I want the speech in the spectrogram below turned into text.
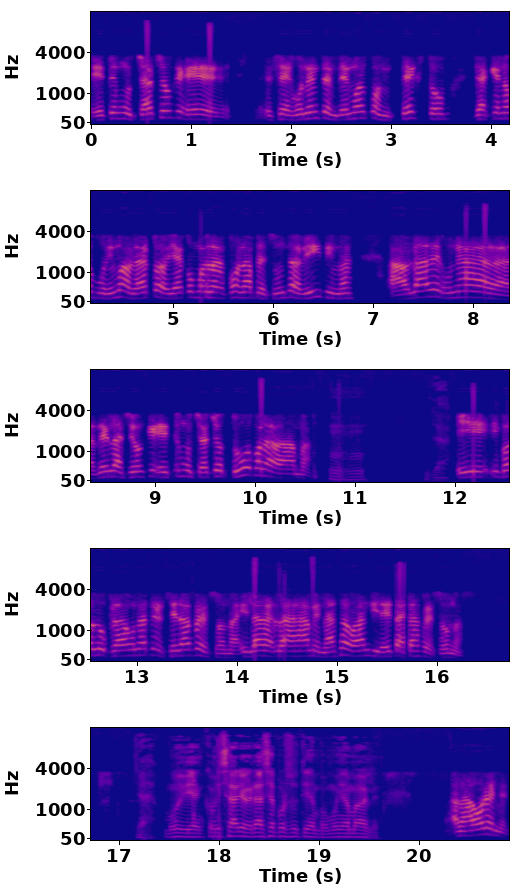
Este muchacho que según entendemos el contexto, ya que no pudimos hablar todavía como la, con la presunta víctima, habla de una relación que este muchacho tuvo con la dama. Y involucraba a una tercera persona. Y las amenazas van directas a estas personas. Ya, muy bien. Comisario, gracias por su tiempo, muy amable. A las órdenes.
